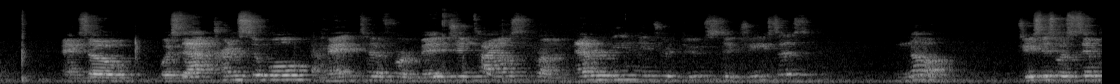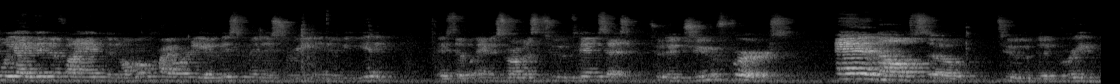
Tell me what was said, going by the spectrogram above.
And so, was that principle meant to forbid Gentiles from ever being introduced to Jesus? No. Jesus was simply identifying the normal priority of his ministry in the beginning. Is the, and it's Romans 2.10 says, to the Jew first, and also to the Greek.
